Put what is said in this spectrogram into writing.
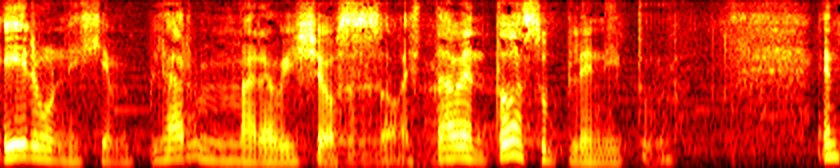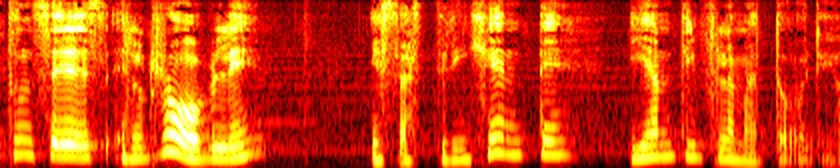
Era un ejemplar maravilloso, ah, estaba en toda su plenitud. Entonces, el roble es astringente y antiinflamatorio.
